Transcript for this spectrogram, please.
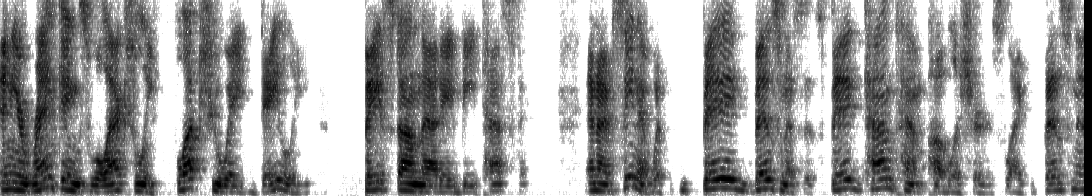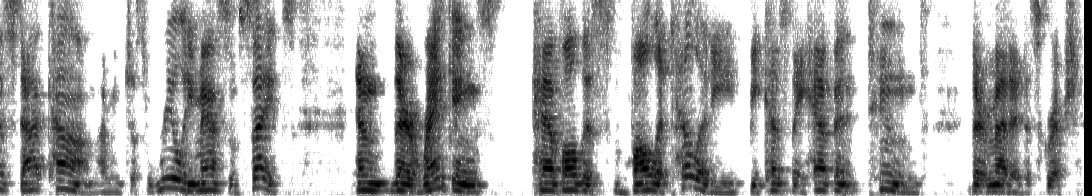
And your rankings will actually fluctuate daily based on that A B testing. And I've seen it with big businesses, big content publishers like business.com. I mean, just really massive sites. And their rankings have all this volatility because they haven't tuned their meta description.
